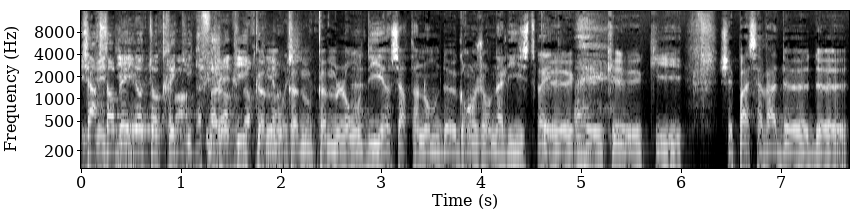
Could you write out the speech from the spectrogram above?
Ça ressemblait à une autocritique. J'ai dit, comme, comme, comme l'ont dit un certain nombre de grands journalistes, que, qui, je sais pas, ça va de. de,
